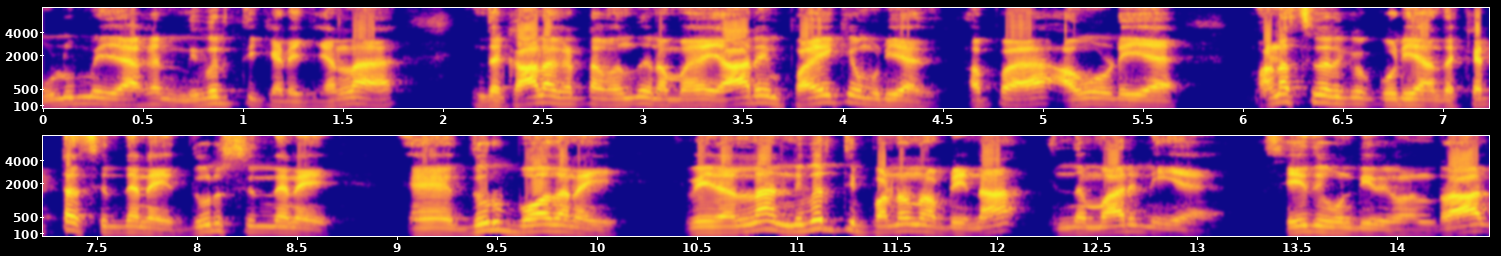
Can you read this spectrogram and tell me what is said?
முழுமையாக நிவர்த்தி கிடைக்கும். ஏன்னா இந்த காலகட்டம் வந்து நம்ம யாரையும் பயக்க முடியாது. அப்போ அவங்களுடைய மனசில் இருக்கக்கூடிய அந்த கெட்ட சிந்தனை துர் சிந்தனை துர்போதனை இவையெல்லாம் நிவர்த்தி பண்ணணும் அப்படின்னா இந்த மாதிரி நீங்கள் செய்து கொண்டீர்கள் என்றால்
